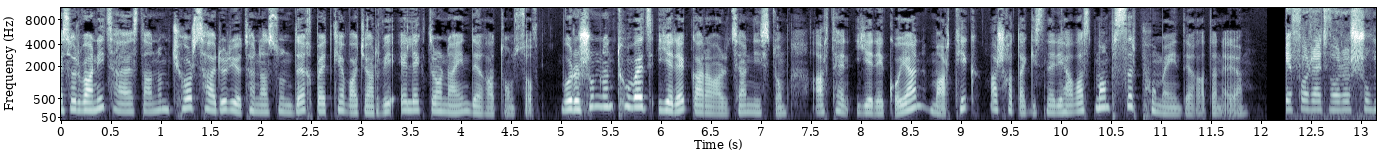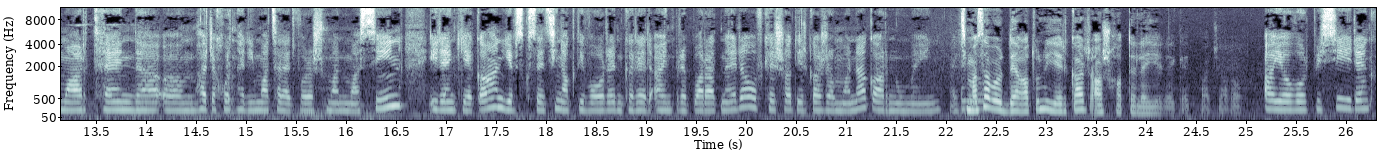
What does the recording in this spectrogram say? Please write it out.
Այսօրվանից Հայաստանում 470 դեղ պետք է վաճառվի էլեկտրոնային դեղատոմսով։ Որոշումն ընդունվեց 3 կառավարության նիստում։ Արդեն երեկոյան մարդիկ աշխատակիցների հավաստմամբ սրբում էին դեղատները։ Երբ որ այդ որոշումը արդեն հաճախորդները իմացան այդ որոշման մասին, իրենք եկան եւ սկսեցին ակտիվորեն գրել այն պրեպարատները, ովքեր շատ երկար ժամանակ առնում էին։ Այս իմացա որ դեղատունը երկար աշխատել է երեք այդ պատճառով։ Այո, որpիսի իրենք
